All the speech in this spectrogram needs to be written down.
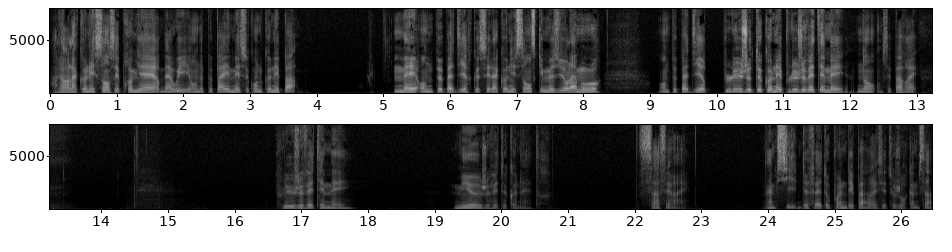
Alors la connaissance est première, ben oui, on ne peut pas aimer ce qu'on ne connaît pas. Mais on ne peut pas dire que c'est la connaissance qui mesure l'amour. On ne peut pas dire plus je te connais, plus je vais t'aimer. Non, c'est pas vrai. Plus je vais t'aimer, mieux je vais te connaître. Ça, c'est vrai. Même si, de fait, au point de départ, et c'est toujours comme ça,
